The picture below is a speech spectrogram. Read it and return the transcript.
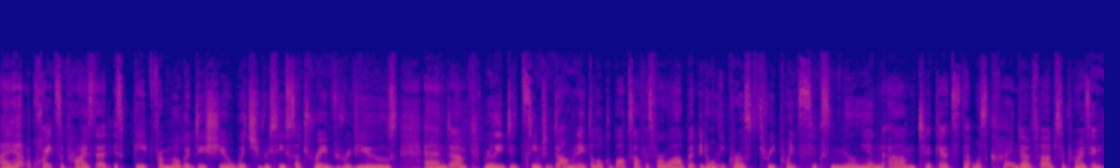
I am quite surprised that Escape from Mogadishu, which received such rave reviews and um, really did seem to dominate the local box office for a while, but it only grossed 3.6 million um, tickets. That was kind of um, surprising.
